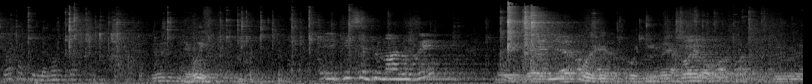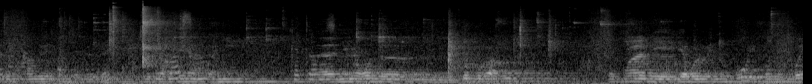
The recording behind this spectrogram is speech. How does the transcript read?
C'est vrai qu'on fait de la vente. Eh oui. Et les pieds simplement levés. C'est mieux. Oui, j'ai le pot d'hiver. 14. Euh, numéro de euh, topographie. Ouais. Les, les relevés topo, il faut des points.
